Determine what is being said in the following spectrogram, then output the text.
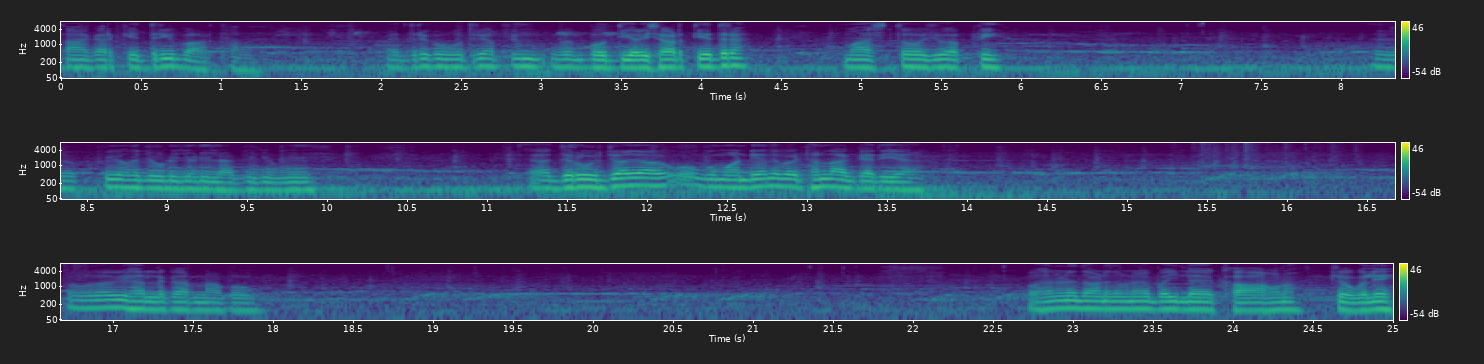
ਤਾਂ ਕਰਕੇ ਇੱਧਰ ਹੀ ਬਾੜਤਾ ਮੈਂ। ਇੱਧਰ ਕਬੂਤਰੀ ਆਪਣੀ ਬੋਦੀ ਵਾਲੀ ਛੱਡਤੀ ਇੱਧਰ। ਮਸਤ ਹੋ ਜੂ ਆਪੀ। ਇਹ ਆਪੀ ਉਹ ਜੋੜੀ ਜਿਹੜੀ ਲੱਗ ਜੂਗੀ। ਤੇ ਅੱਜ ਰੋਜਾ ਜਾਂ ਉਹ ਗੁਆਂਢੀਆਂ ਦੇ ਬੈਠਣ ਲੱਗ ਗਿਆ ਦੀ ਯਾਰ। ਉਹਦਾ ਵੀ ਹੱਲ ਕਰਨਾ ਪਊ। ਬਸ ਨੇ ਦਾਣੇ ਦੁਣੇ ਬਈ ਲੈ ਖਾ ਹੁਣ ਚੁਗਲੇ।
